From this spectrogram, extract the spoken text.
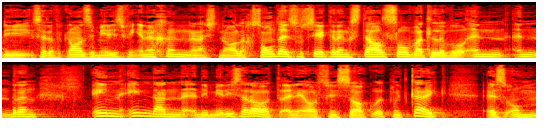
die Suid-Afrikaanse Mediese Vereniging, die nasionale gesondheidsversekeringsstelsel wat hulle wil in inbring en en dan die mediese raad in die aard van die saak ook moet kyk is om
